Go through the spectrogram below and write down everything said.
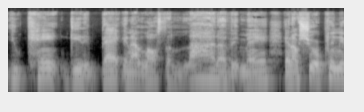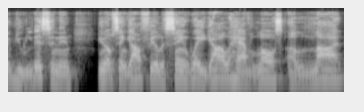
you can't get it back. And I lost a lot of it, man. And I'm sure plenty of you listening, you know what I'm saying? Y'all feel the same way. Y'all have lost a lot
